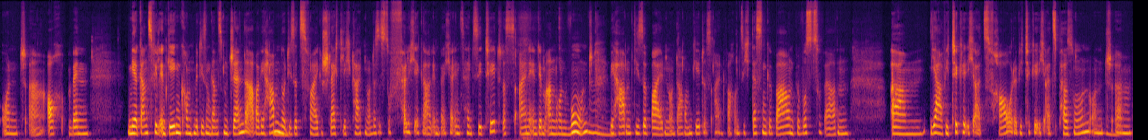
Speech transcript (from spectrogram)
Und äh, auch wenn mir ganz viel entgegenkommt mit diesem ganzen Gender, aber wir haben nur diese zwei Geschlechtlichkeiten und es ist so völlig egal, in welcher Intensität das eine in dem anderen wohnt. Mhm. Wir haben diese beiden und darum geht es einfach und sich dessen gewahr und bewusst zu werden, ähm, ja, wie ticke ich als Frau oder wie ticke ich als Person und mhm. ähm,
